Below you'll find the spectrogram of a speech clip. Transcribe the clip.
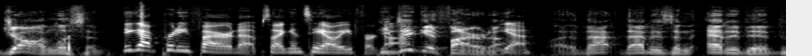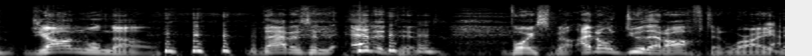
John, listen. He got pretty fired up, so I can see how he forgot. He forgot. did get fired up. Yeah. Uh, that that is an edited. John will know. that is an edited voicemail. I don't do that often, where I Yeah.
